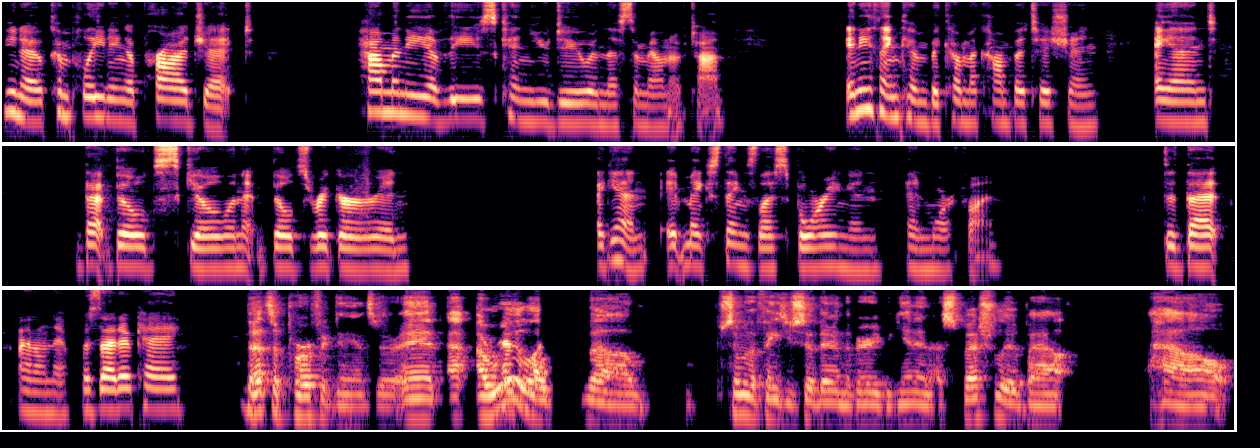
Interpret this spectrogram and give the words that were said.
you know, completing a project. How many of these can you do in this amount of time? Anything can become a competition, and that builds skill and it builds rigor and again, it makes things less boring and and more fun. Did that? I don't know. Was that okay? That's a perfect answer, and I, I really like the um, some of the things you said there in the very beginning, especially about how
